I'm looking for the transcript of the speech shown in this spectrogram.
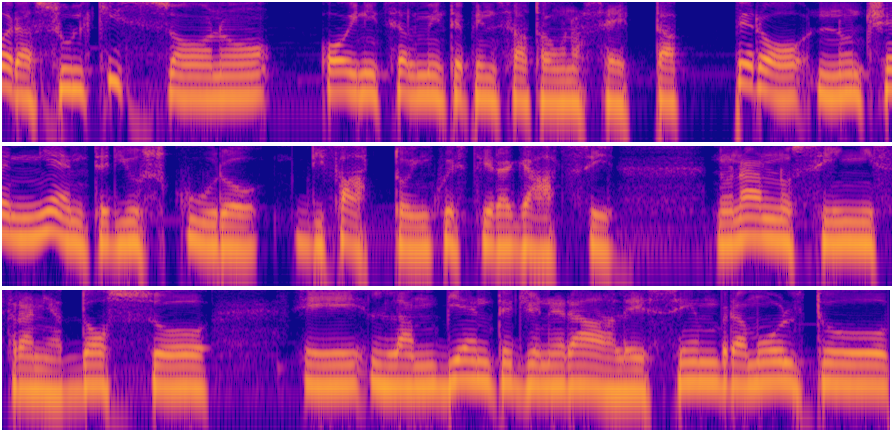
Ora, sul chi sono ho inizialmente pensato a una setta, però non c'è niente di oscuro di fatto in questi ragazzi. Non hanno segni strani addosso, e l'ambiente generale sembra molto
